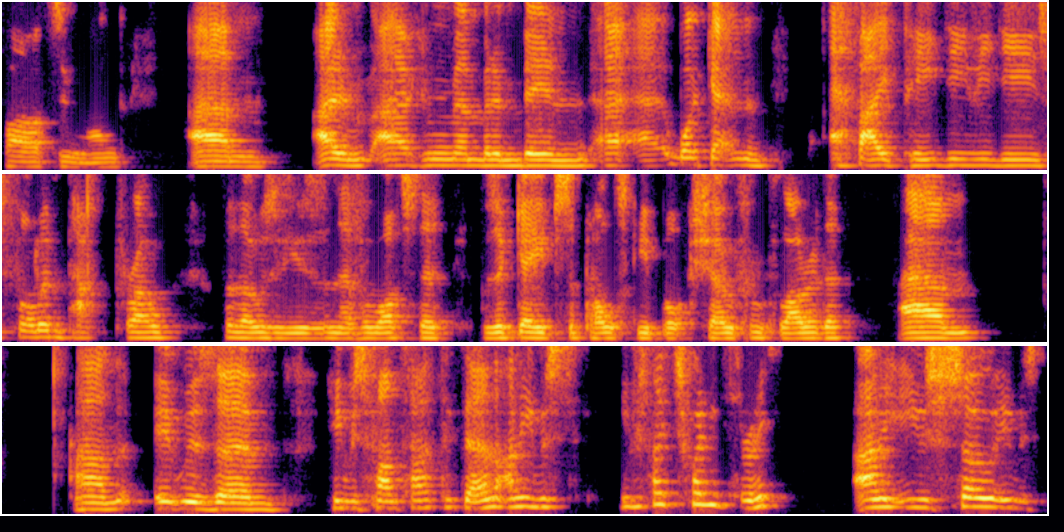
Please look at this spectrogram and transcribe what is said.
far too long. Um, I I can remember him being uh, uh, what getting FIP DVDs, Full Impact Pro. For those of you who never watched it, was a Gabe Sapolsky book show from Florida. Um, and it was um, he was fantastic then, and he was he was like twenty three, and he, he was so he was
